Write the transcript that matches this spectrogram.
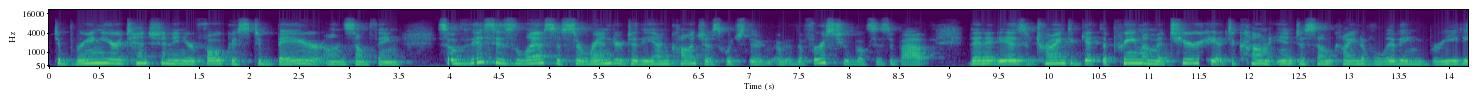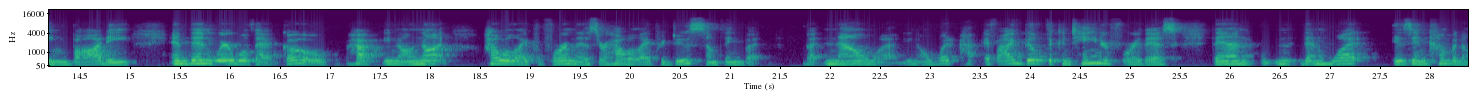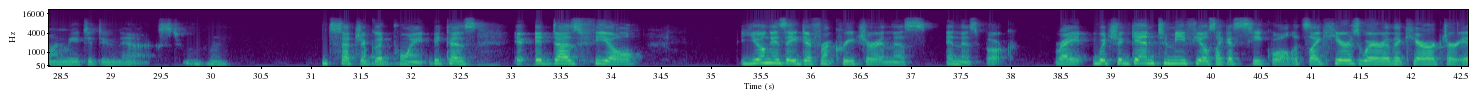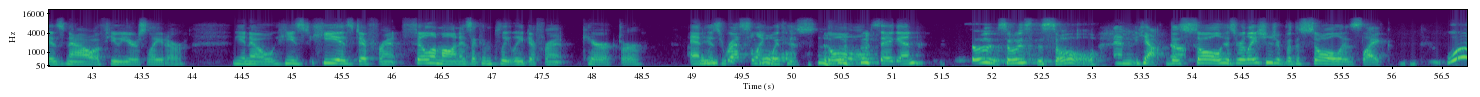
to bring your attention and your focus to bear on something. So this is less a surrender to the unconscious, which the, the first two books is about, than it is trying to get the prima materia to come into some kind of living, breathing body. And then where will that go? How, you know, not how will I perform this or how will I produce something, but but now what you know what if i've built the container for this then then what is incumbent on me to do next. Mm-hmm. It's such a good point because it, it does feel Jung is a different creature in this in this book, right? Which again to me feels like a sequel. It's like here's where the character is now a few years later. You know, he's he is different. Philemon is a completely different character, and his wrestling with his soul. say again. So, so is the soul. And yeah, the soul. His relationship with the soul is like, woo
